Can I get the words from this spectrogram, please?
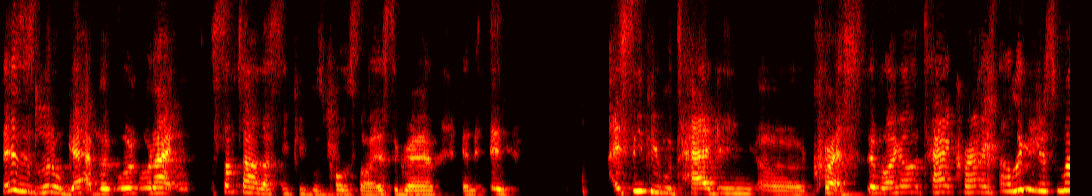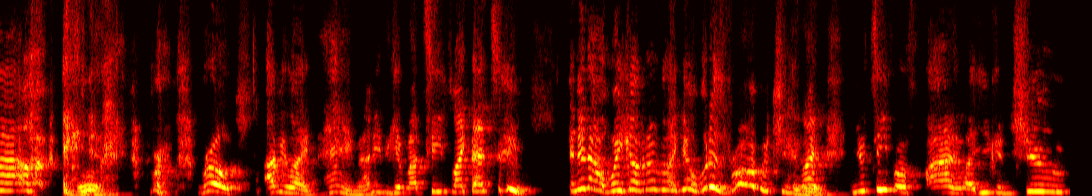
there's this little gap. But when, when I sometimes I see people's posts on Instagram and and I see people tagging uh, Crest. They're like, oh, tag Crest. Oh, look at your smile, bro, bro. I'd be like, dang, man, I need to get my teeth like that too. And then I'll wake up and I'm like, yo, what is wrong with you? Like, your teeth are fine. Like, you can chew,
